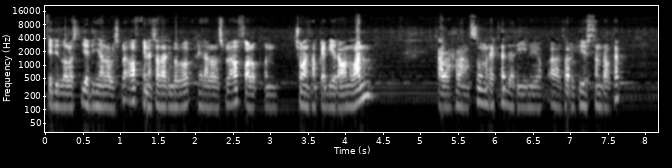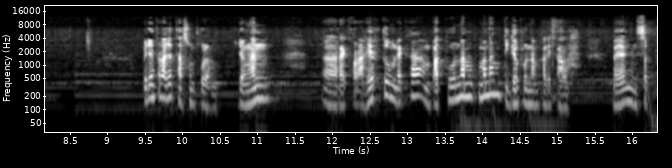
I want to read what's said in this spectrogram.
jadi lolos jadinya lolos playoff Minnesota Timberwolves akhirnya lolos playoff walaupun cuma sampai di round one kalah langsung mereka dari New York uh, sorry Houston Rockets. Denver Nuggets langsung pulang. Dengan uh, rekor akhir tuh mereka 46 menang 36 kali kalah bayangin 10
